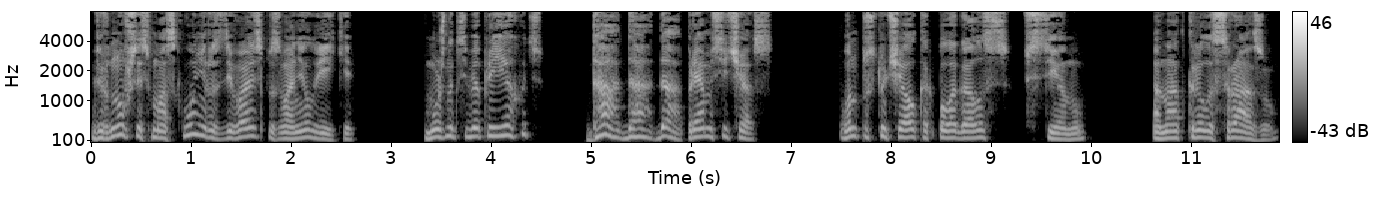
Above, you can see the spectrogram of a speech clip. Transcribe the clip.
Вернувшись в Москву, не раздеваясь, позвонил Вике. «Можно к тебе приехать?» «Да, да, да, прямо сейчас». Он постучал, как полагалось, в стену. Она открыла сразу,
